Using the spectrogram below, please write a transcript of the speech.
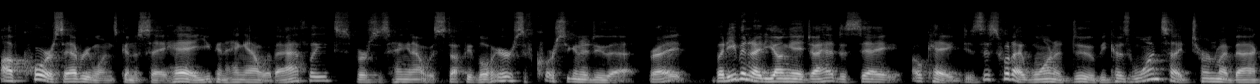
of course, everyone's going to say, hey, you can hang out with athletes versus hanging out with stuffy lawyers. Of course, you're going to do that, right? But even at a young age, I had to say, okay, is this what I want to do? Because once I turn my back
